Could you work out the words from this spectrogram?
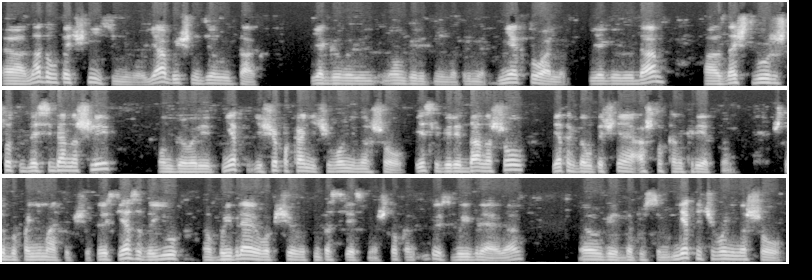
Э, надо уточнить у него. Я обычно делаю так. Я говорю, он говорит мне, например, не актуально. Я говорю, да, а, значит, вы уже что-то для себя нашли, он говорит, нет, еще пока ничего не нашел. Если говорит, да, нашел, я тогда уточняю, а что конкретно, чтобы понимать вообще. То есть я задаю, выявляю вообще вот непосредственно, что, то есть выявляю, да. Он говорит, допустим, нет, ничего не нашел.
